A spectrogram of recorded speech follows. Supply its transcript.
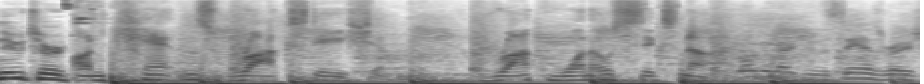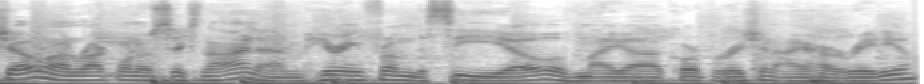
New turd. On Canton's Rock Station. Rock 1069. Welcome back to the Stansbury Show on Rock 1069. I'm hearing from the CEO of my uh, corporation, iHeartRadio.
